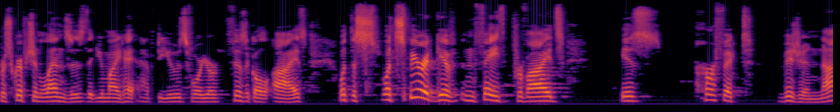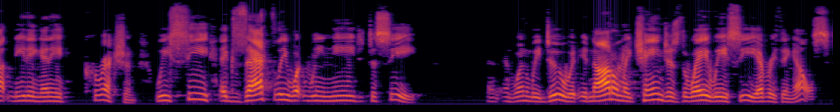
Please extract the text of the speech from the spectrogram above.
prescription lenses that you might ha- have to use for your physical eyes, what the, what spirit given faith provides is perfect vision, not needing any correction. We see exactly what we need to see. And, and when we do, it, it not only changes the way we see everything else,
